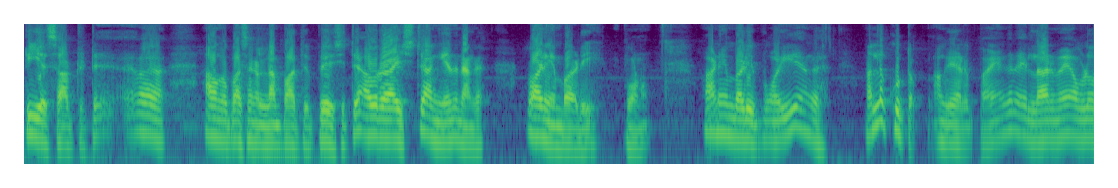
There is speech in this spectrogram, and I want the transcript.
டீயை சாப்பிட்டுட்டு அவங்க பசங்கள்லாம் பார்த்து பேசிட்டு அவரை அழைச்சிட்டு அங்கேருந்து நாங்கள் வாணியம்பாடி போனோம். வாணியம்பாடி போய் அங்கே நல்ல கூட்டம். அங்கே பயங்கர எல்லாருமே அவ்வளோ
